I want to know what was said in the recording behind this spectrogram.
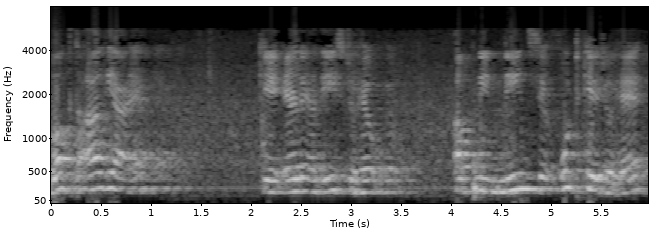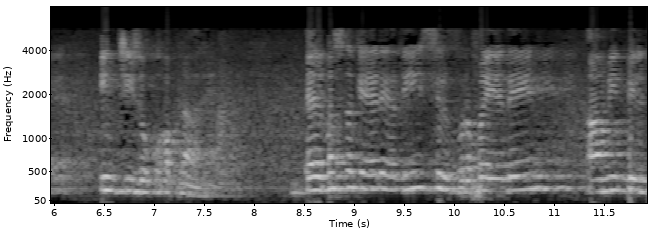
وقت آ گیا ہے کہ اہل حدیث جو ہے اپنی نیند سے اٹھ کے جو ہے ان چیزوں کو اپنا رہے ہیں مسلک اہل حدیث، صرف رفع دین، آمین بل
